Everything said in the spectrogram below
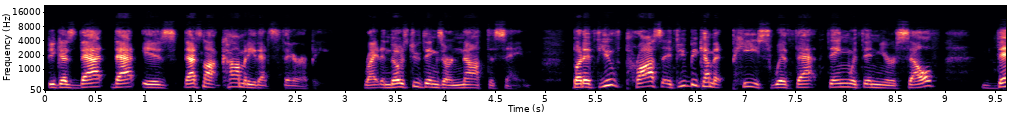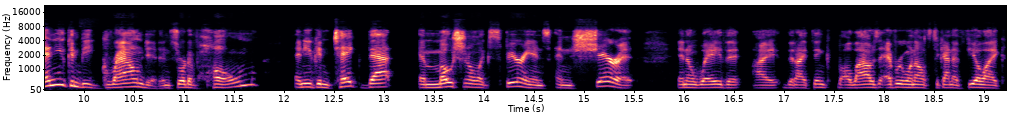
Because that that is that's not comedy, that's therapy, right? And those two things are not the same. But if you've processed, if you become at peace with that thing within yourself, then you can be grounded and sort of home, and you can take that emotional experience and share it in a way that I that I think allows everyone else to kind of feel like,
